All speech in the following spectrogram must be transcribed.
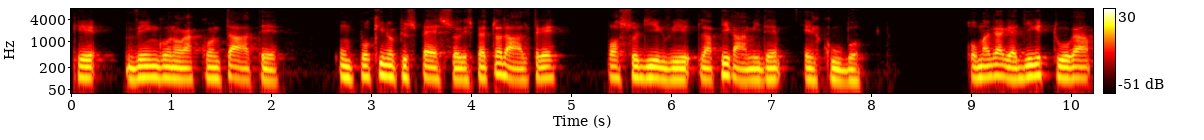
che vengono raccontate un pochino più spesso rispetto ad altre, posso dirvi la piramide e il cubo, o magari addirittura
